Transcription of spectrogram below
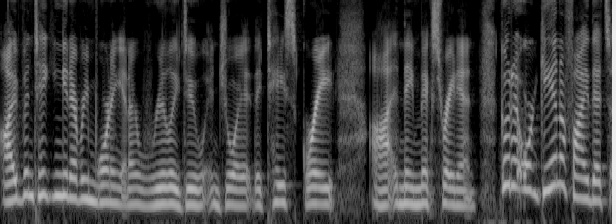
I've been taking it every morning and I really do enjoy it. They taste great uh, and they mix right in. Go to Organifi, that's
